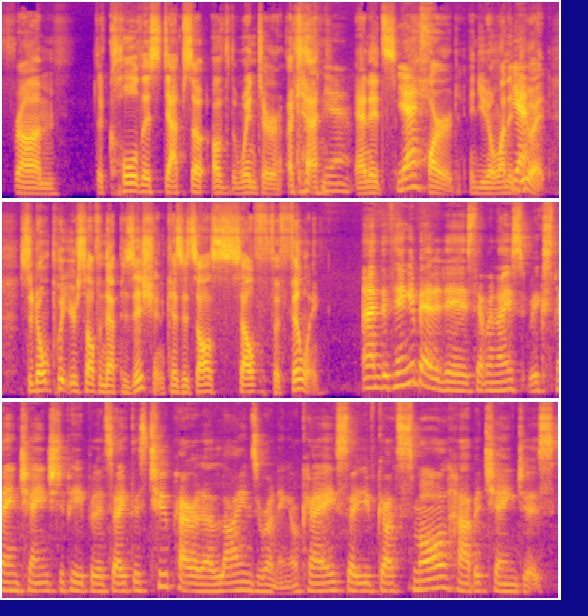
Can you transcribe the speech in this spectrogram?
from the coldest depths of, of the winter again Yeah. and it's Yes. hard and you don't want to Yeah. do it so don't put yourself in that position because it's all self-fulfilling And the thing about it is that when I explain change to people, it's like there's two parallel lines running, okay? So you've got small habit changes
